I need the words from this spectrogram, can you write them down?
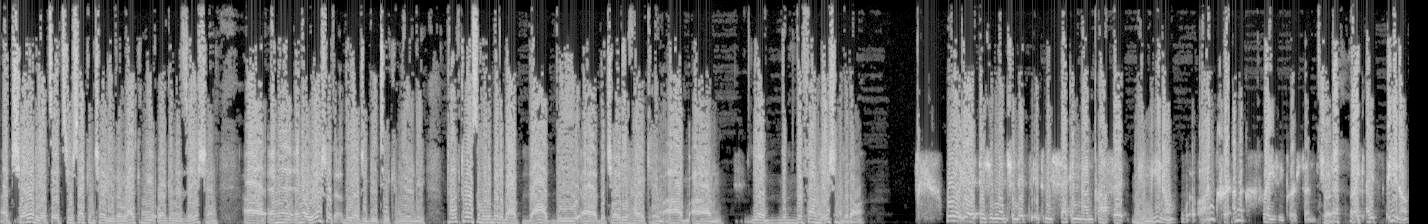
a charity. It's it's your second charity, the Like Me organization, uh, and it, and it works with the LGBT community. Talk to us a little bit about that, the uh, the charity, how it came up, um, you know, the the foundation of it all. Well, yeah, as you mentioned, it's it's my second nonprofit. Mhm. You know, I'm cra- I'm a crazy person. Sure. like I, you know,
